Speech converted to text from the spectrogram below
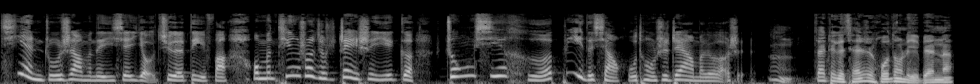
建筑上面的一些有趣的地方。我们听说，就是这是一个中西合璧的小胡同，是这样吗？刘老师？嗯，在这个前世胡同里边呢，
